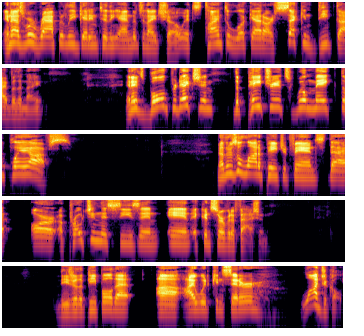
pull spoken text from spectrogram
And as we're rapidly getting to the end of tonight's show, it's time to look at our second deep dive of the night. And it's bold prediction the Patriots will make the playoffs. Now, there's a lot of Patriot fans that are approaching this season in a conservative fashion. These are the people that uh, I would consider logical.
